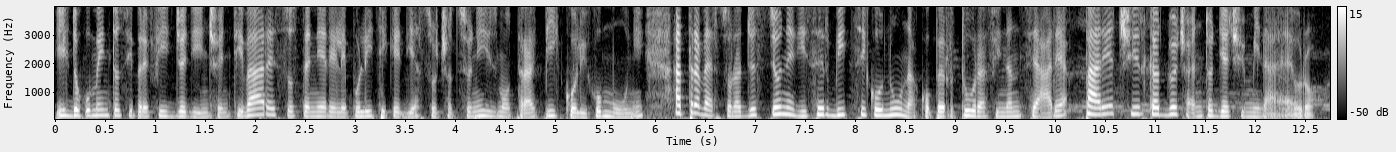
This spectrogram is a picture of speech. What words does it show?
Il documento si prefigge di incentivare e sostenere le politiche di associazionismo tra i piccoli comuni attraverso la gestione di servizi con una copertura finanziaria pari a circa 210.000 euro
